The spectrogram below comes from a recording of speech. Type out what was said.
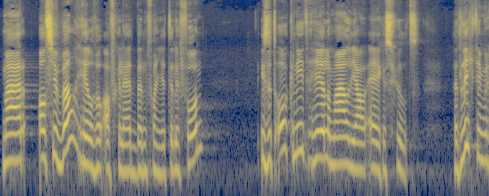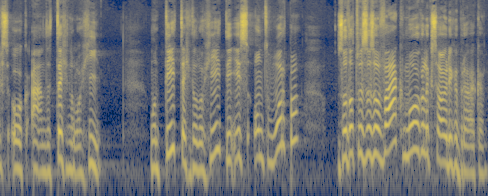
Maar als je wel heel veel afgeleid bent van je telefoon, is het ook niet helemaal jouw eigen schuld. Het ligt immers ook aan de technologie. Want die technologie die is ontworpen zodat we ze zo vaak mogelijk zouden gebruiken.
